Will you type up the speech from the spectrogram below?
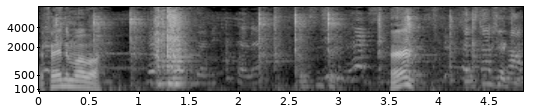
Efendim baba. He? Sesini çekiyor.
